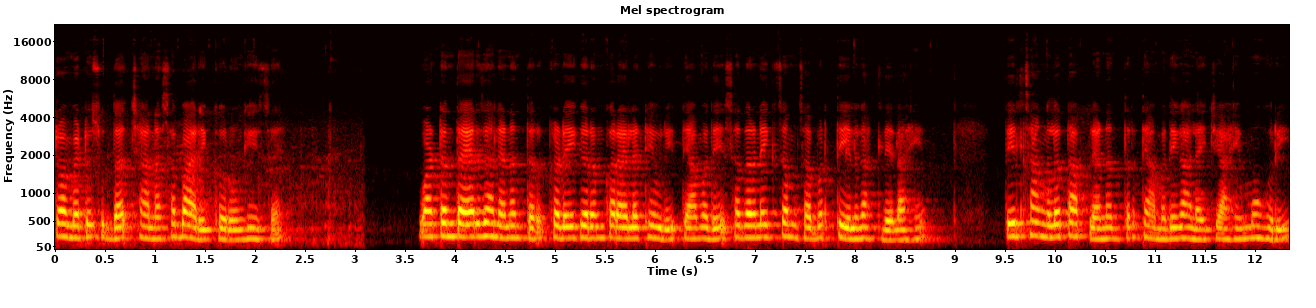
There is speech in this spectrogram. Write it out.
टॉमॅटोसुद्धा छान असा बारीक करून घ्यायचा आहे वाटण तयार झाल्यानंतर कढई गरम करायला ठेवली. त्यामध्ये साधारण एक चमचाभर तेल घातलेलं आहे. तेल चांगलं तापल्यानंतर त्यामध्ये घालायची आहे मोहरी.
